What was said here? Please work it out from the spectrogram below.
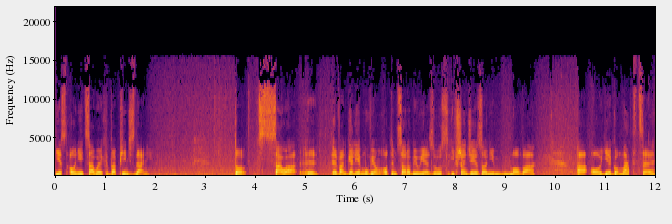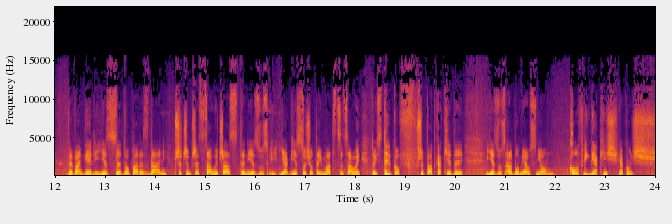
jest o niej całe chyba pięć zdań. To cała y, Ewangelie mówią o tym, co robił Jezus i wszędzie jest o nim mowa, a o jego matce w Ewangelii jest ledwo parę zdań, przy czym przez cały czas ten Jezus, jak jest coś o tej matce całej, to jest tylko w przypadkach, kiedy Jezus albo miał z nią konflikt jakiś, jakąś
